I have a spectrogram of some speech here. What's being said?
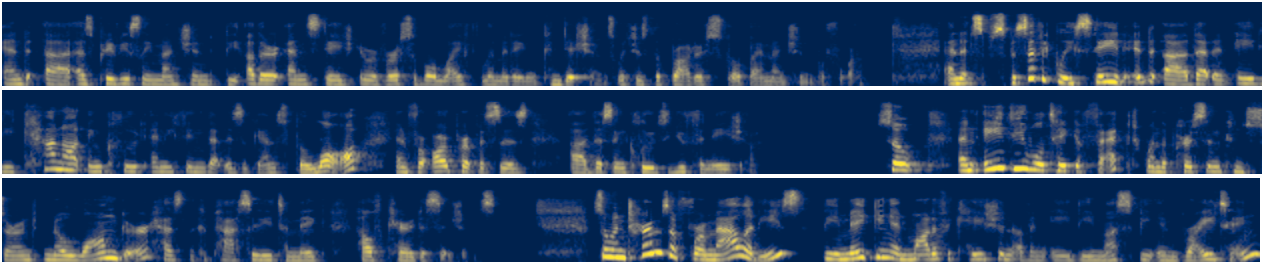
and uh, as previously mentioned, the other end-stage irreversible life-limiting conditions, which is the broader scope I mentioned before. And it's specifically stated uh, that an AD cannot include anything that is against the law, and for our purposes, uh, this includes euthanasia. So an AD will take effect when the person concerned no longer has the capacity to make healthcare decisions. So in terms of formalities, the making and modification of an AD must be in writing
